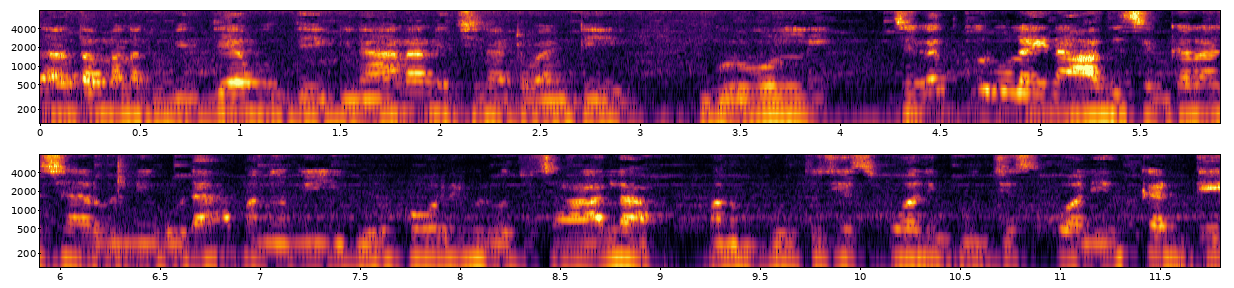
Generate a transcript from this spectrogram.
తర్వాత మనకు విద్యా బుద్ధి జ్ఞానాన్ని ఇచ్చినటువంటి గురువుల్ని జగద్గురువులైన ఆది శంకరాచార్యుల్ని కూడా మనం ఈ గురు పౌర్ణమి రోజు చాలా మనం గుర్తు చేసుకోవాలి పూజ చేసుకోవాలి. ఎందుకంటే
